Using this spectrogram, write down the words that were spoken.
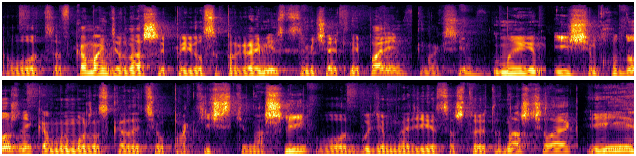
Вот. В команде в нашей появился программист, замечательный парень, Максим. Мы ищем художника, мы, можно сказать, его практически нашли. Вот. Будем надеяться, что это наш человек. И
